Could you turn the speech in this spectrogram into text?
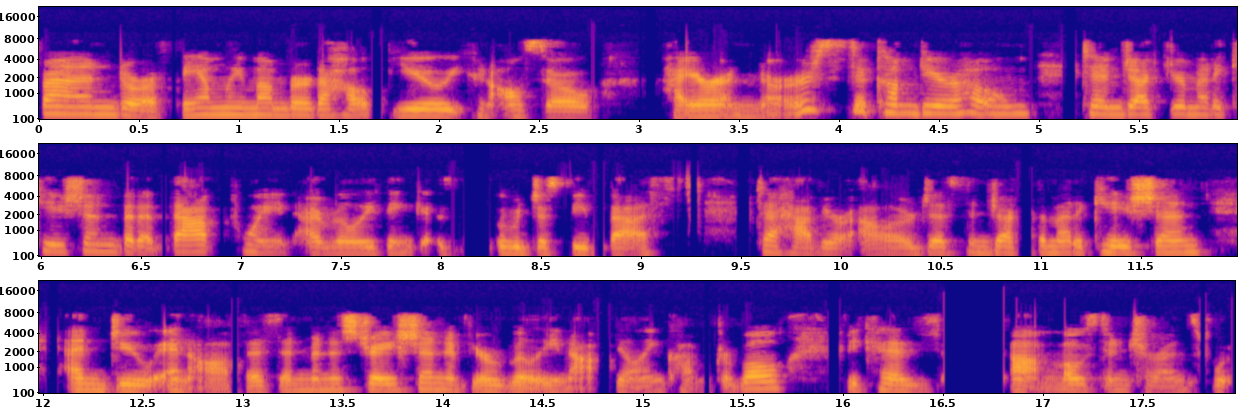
friend or a family member to help you. You can also hire a nurse to come to your home to inject your medication. But at that point, I really think it would just be best to have your allergist inject the medication and do an office administration if you're really not feeling comfortable, because um, most insurance w-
